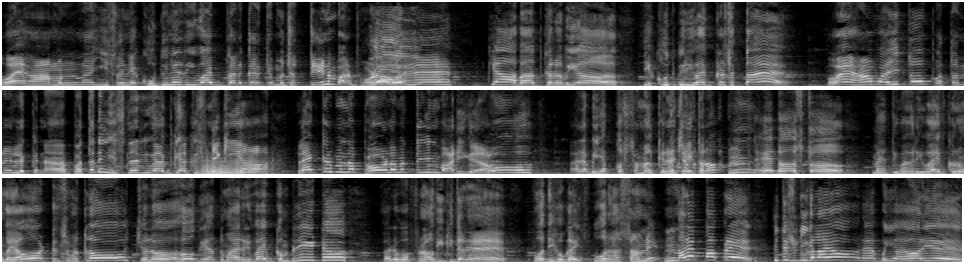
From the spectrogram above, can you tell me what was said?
ओए हाँ मुन्ना इसने खुद ने रिवाइव कर करके मुझे तीन बार फोड़ा ओए। क्या बात कर रहा भैया? ये खुद भी रिवाइव कर सकता है? ओए हाँ वही तो पता नहीं लेकिन पता नहीं इसने रिवाइव किया किसने किया। लेकिन मुन्ना फोड़ में तीन बार ही गया हो। अरे भैया आपको संभल के रहना चाहिए था ना? हम्म, ए दोस्त मैं तुम्हें रिवाइव करूँगा यार टेंशन मत लो। चलो हो गया तुम्हारा रिवाइव कंप्लीट अरे वो फ्रॉगी किधर है? वो देखो गाइस वो रहा सामने। अरे बाप रे इधर से निकल आया। अरे भैया यार ये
